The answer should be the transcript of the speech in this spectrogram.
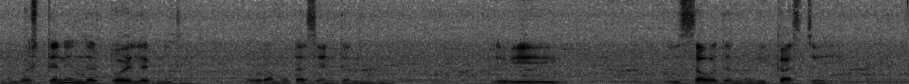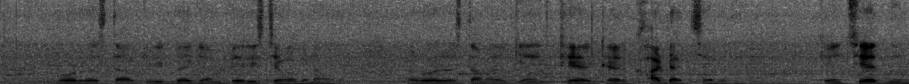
અને બસ સ્ટેન્ડની અંદર ટોયલેટ નથી. એવડા મોટા સેન્ટરનું એવી વિસાવદનનો વિકાસ છે. રોડ રસ્તા કિરીટભાઈ એમ પેરિસ જેવા બનાવે રોડ રસ્તામાં ક્યાંય ઠેર ઠેર ખાડા જ છે બધી. ક્યાંય છે જ નહીં.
